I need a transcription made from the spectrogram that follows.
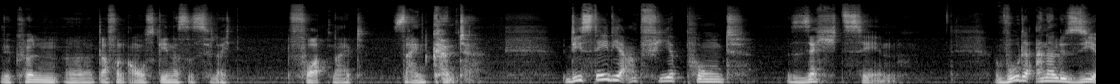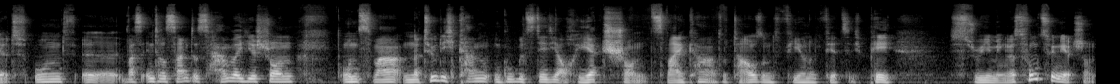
wir können äh, davon ausgehen, dass es vielleicht Fortnite sein könnte. Die Stadia ab 4.16 wurde analysiert und äh, was Interessantes haben wir hier schon und zwar natürlich kann Google Stadia auch jetzt schon 2K, also 1440p Streaming. Das funktioniert schon.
